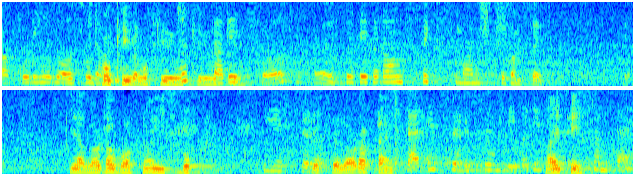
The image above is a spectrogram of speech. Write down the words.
Yes, sir. The barcoding is also done. Okay, sir. okay, Just okay, started, okay. sir. Uh, it will take around six months to complete. Yeah, a lot of work, no? Each book Yes, sir. takes a lot of time. Started sir, recently, but it I will see. take some time.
